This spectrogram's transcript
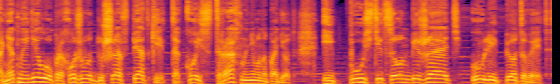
Понятное дело, у прохожего душа в пятки, такой страх на него нападет. И пустится он бежать, улепетывает,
